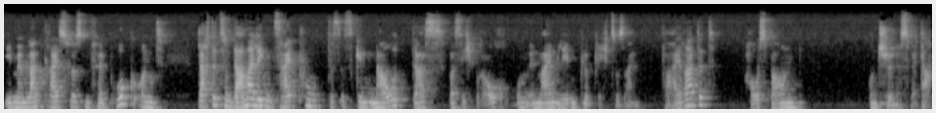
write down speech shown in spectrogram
eben im Landkreis Fürstenfeldbruck und dachte zum damaligen Zeitpunkt, das ist genau das, was ich brauche, um in meinem Leben glücklich zu sein. Verheiratet, Haus bauen, und schönes Wetter.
